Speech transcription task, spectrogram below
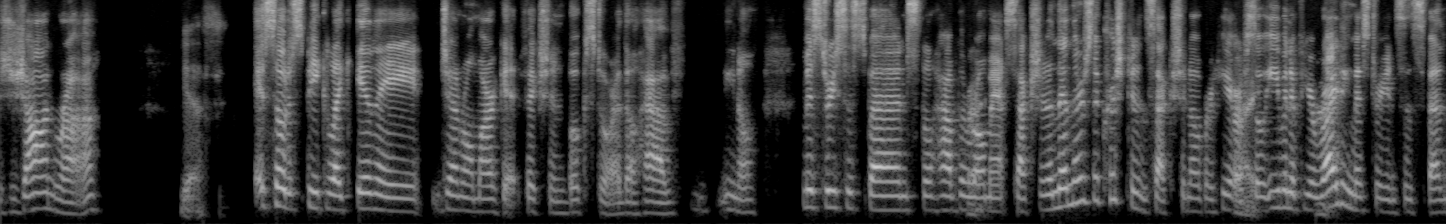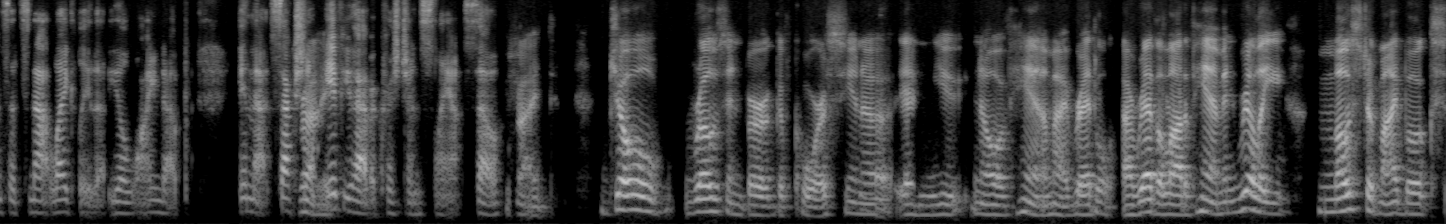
genre yes eh, so to speak like in a general market fiction bookstore they'll have you know mystery suspense they'll have the right. romance section and then there's the christian section over here right. so even if you're right. writing mystery and suspense it's not likely that you'll wind up in that section if you have a christian slant so right Joel Rosenberg, of course, you know, mm-hmm. and you know of him. I read I read a lot of him, and really mm-hmm. most of my books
